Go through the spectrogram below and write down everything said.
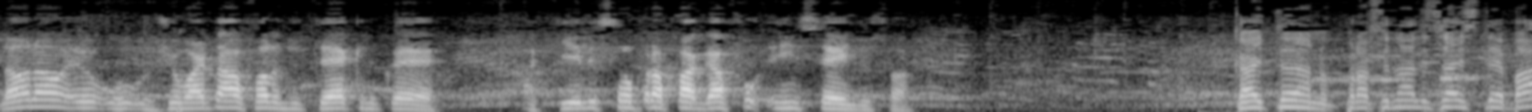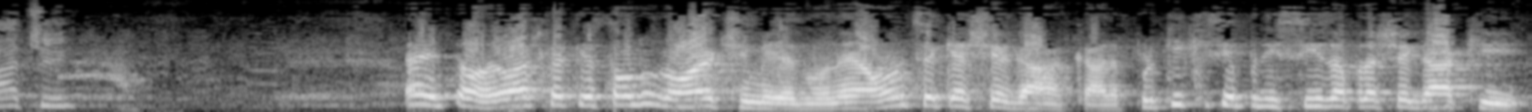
Não, não, eu, o Gilmar tava falando de técnico, é. Aqui eles são para apagar incêndio só. Caetano, para finalizar esse debate, é, então, eu acho que é questão do norte mesmo, né? Aonde você quer chegar, cara? Por que, que você precisa para chegar aqui?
